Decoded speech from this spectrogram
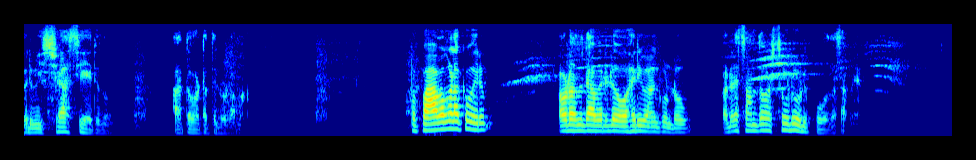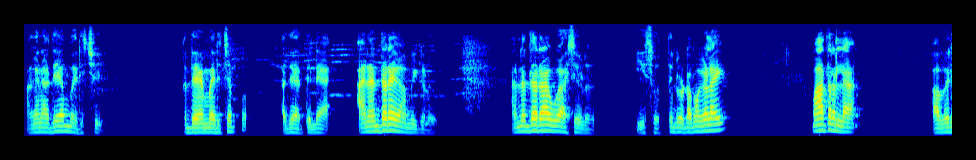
ഒരു വിശ്വാസിയായിരുന്നു ആ തോട്ടത്തിലുടമ. അപ്പോൾ പാവങ്ങളൊക്കെ വരും. അവിടെ വന്നിട്ട് അവരുടെ ഓഹരി വാങ്ങിക്കൊണ്ടുപോകും. വളരെ സന്തോഷത്തോടു കൂടി പോകുന്ന സമയം. അങ്ങനെ അദ്ദേഹം മരിച്ചു. അദ്ദേഹം മരിച്ചപ്പോൾ അദ്ദേഹത്തിന്റെ അനന്തരഗാമികൾ അനന്തരാവകാശികൾ ഈ സ്വത്തിന്റെ ഉടമകളായി. മാത്രമല്ല അവർ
